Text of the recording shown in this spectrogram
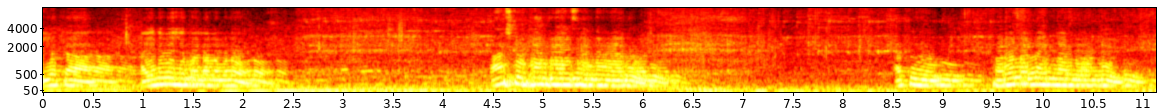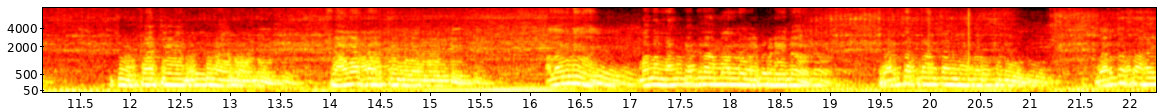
ఈ యొక్క అయినవెల్లి మండలంలో రాష్ట్ర ఉపాధ్యాయ సంఘం వారు అటు కరోనా టైంలో ఉండి ఇటు ఉపాధ్యాయ వృత్తిలో ఉండి సేవా కార్యక్రమంలో ఉండి అలాగనే మన లంక గ్రామాల్లో ఎప్పుడైనా వరద ప్రాంతాల్లో ఉన్నప్పుడు వరద సహాయ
